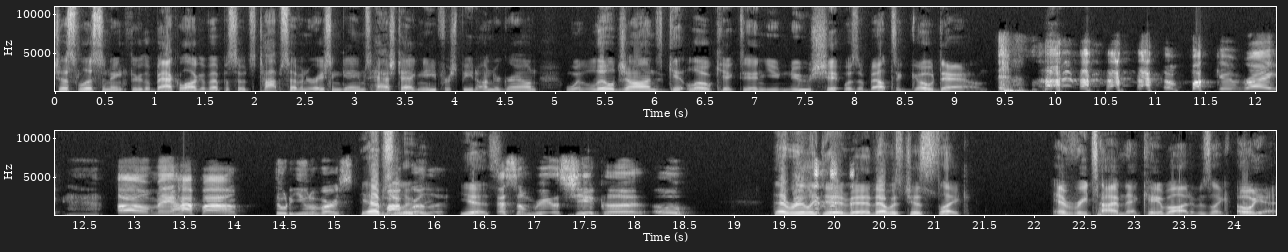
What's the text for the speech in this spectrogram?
Just listening through the backlog of episodes, top seven racing games, hashtag Need for Speed Underground. When Lil Jon's Get Low kicked in, you knew shit was about to go down. fucking right oh man high five through the universe Yeah, absolutely. my brother Yes, that's some real shit cuz oh that really did, man. That was just like every time that came on, it was like, oh yeah,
